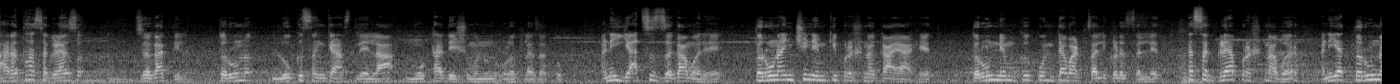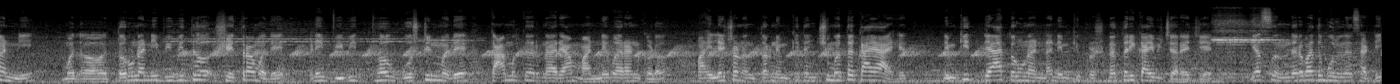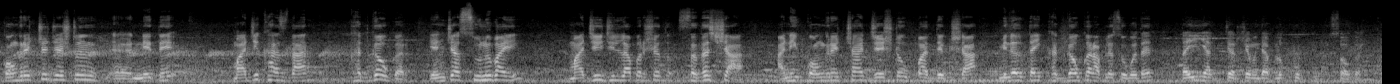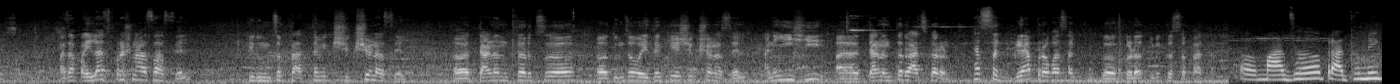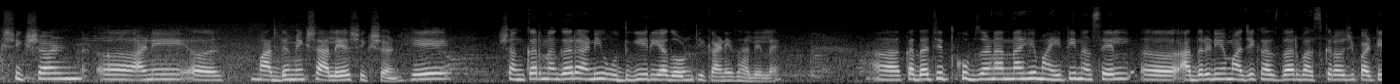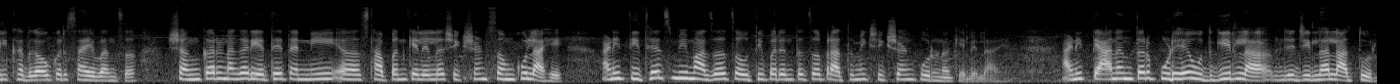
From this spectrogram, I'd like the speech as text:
भारत हा सगळ्याच जगातील तरुण लोकसंख्या असलेला मोठा देश म्हणून ओळखला जातो. आणि याच जगामध्ये तरुणांची नेमकी प्रश्न काय आहेत? तरुण नेमकं कोणत्या वाटचालीकडे चाललेत? ह्या सगळ्या प्रश्नावर आणि या तरुणांनी म तरुणांनी विविध क्षेत्रामध्ये आणि विविध गोष्टींमध्ये काम करणाऱ्या मान्यवरांकडं पाहिल्याच्या नंतर नेमकी त्यांची मतं काय आहेत? नेमकी त्या तरुणांना नेमकी प्रश्न तरी काय विचारायची आहे या संदर्भात बोलण्यासाठी काँग्रेसचे ज्येष्ठ नेते माजी खासदार खतगावकर यांच्या सुनबाई माजी जिल्हा परिषद सदस्या आणि काँग्रेसच्या ज्येष्ठ उपाध्यक्षा मिनलताई खतगावकर आपल्यासोबत आहेत. ताई या चर्चेमध्ये आपलं खूप स्वागत. माझा पहिलाच प्रश्न असा असेल की तुमचं प्राथमिक शिक्षण असेल त्यानंतरचं तुमचं वैद्यकीय शिक्षण असेल आणि ही त्यानंतर राजकारण ह्या सगळ्या प्रवासाकडं तुम्ही कसं पाहता? माझं प्राथमिक शिक्षण आणि माध्यमिक शालेय शिक्षण हे शंकरनगर आणि उदगीर या दोन ठिकाणी झालेलं आहे. कदाचित खूप जणांना हे माहिती नसेल आदरणीय माजी खासदार भास्कररावजी पाटील खदगावकर साहेबांचं. शंकरनगर येथे त्यांनी स्थापन केलेलं शिक्षण संकुल आहे. आणि तिथेच मी माझं चौथीपर्यंतचं प्राथमिक शिक्षण पूर्ण केलेलं आहे. आणि त्यानंतर पुढे उदगीरला म्हणजे जिल्हा लातूर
